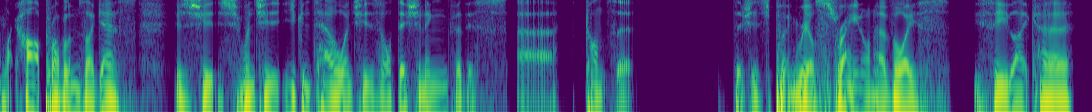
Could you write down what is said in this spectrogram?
like heart problems, I guess. She, she when she you can tell when she's auditioning for this uh, concert that she's putting real strain on her voice. You see like her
